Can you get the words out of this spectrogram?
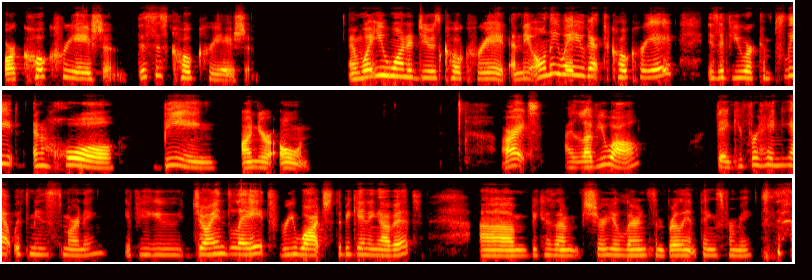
or co-creation. This is co-creation. And what you want to do is co-create. And the only way you get to co-create is if you are complete and whole being on your own. All right. I love you all. Thank you for hanging out with me this morning. If you joined late, rewatch the beginning of it um, because I'm sure you'll learn some brilliant things from me.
